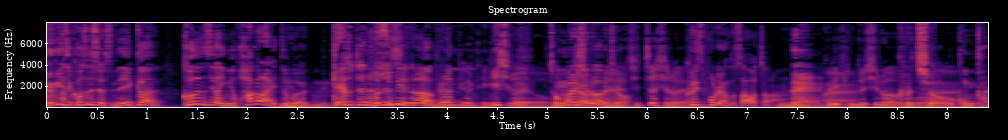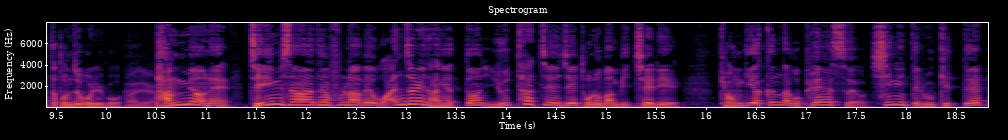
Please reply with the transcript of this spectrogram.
그게 이제 커즌스였습니다. 그러니까 커즌스가 이미 화가 나 있던 거예요. 계속 되는 수비 flop. Flopping을 되게 싫어해요. 정말 맞아요. 싫어하죠. 네, 진짜 싫어해요. 크리스 폴이랑도 싸웠잖아. 네. 그리핀도 싫어하고 그렇죠. 네. 공 갖다 던져버리고. 맞아요. 반면에 제임스 하든 flop에 완전히 당했던 유타 재즈의 도노반 미첼이 경기가 끝나고 패했어요. 신인 때 루키 때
